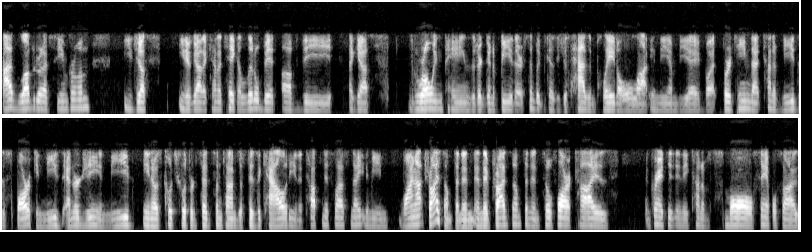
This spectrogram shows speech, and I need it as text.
I've loved what I've seen from him. You just you know got to kind of take a little bit of the I guess growing pains that are going to be there simply because he just hasn't played a whole lot in the NBA. But for a team that kind of needs a spark and needs energy and needs, you know, as Coach Clifford said, sometimes a physicality and a toughness last night. I mean, why not try something? And, and they've tried something, and so far Kai is, granted, in a kind of small sample size,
